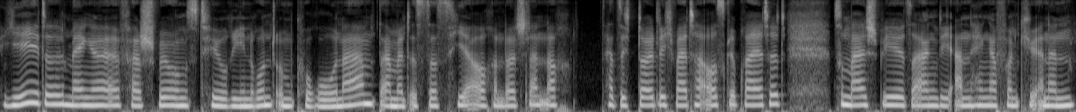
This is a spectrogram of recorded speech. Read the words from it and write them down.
jede Menge Verschwörungstheorien rund um Corona. Damit ist das hier auch in Deutschland noch, hat sich deutlich weiter ausgebreitet. Zum Beispiel sagen die Anhänger von QAnon,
